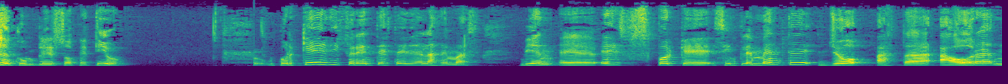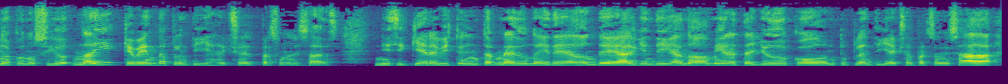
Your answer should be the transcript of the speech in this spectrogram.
cumplir su objetivo. ¿Por qué es diferente esta idea de las demás? Bien, eh, es porque simplemente yo hasta ahora no he conocido nadie que venda plantillas de Excel personalizadas. Ni siquiera he visto en internet una idea donde alguien diga, no, mira, te ayudo con tu plantilla Excel personalizada,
